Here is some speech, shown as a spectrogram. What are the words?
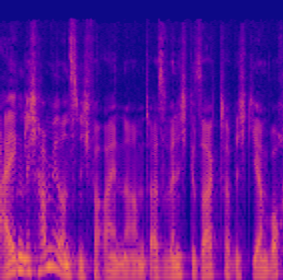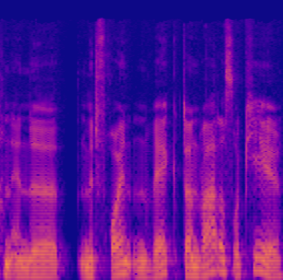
eigentlich haben wir uns nicht vereinnahmt. Also wenn ich gesagt habe, ich gehe am Wochenende mit Freunden weg, dann war das okay.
